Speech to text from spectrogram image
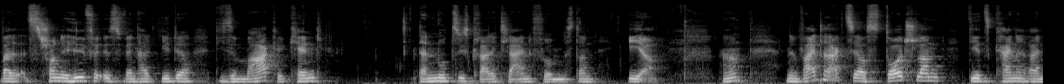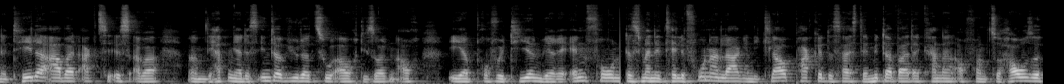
weil es schon eine Hilfe ist, wenn halt jeder diese Marke kennt, dann nutze ich es gerade kleine Firmen das dann eher. Eine weitere Aktie aus Deutschland, die jetzt keine reine Telearbeit-Aktie ist, aber ähm, wir hatten ja das Interview dazu auch, die sollten auch eher profitieren, wäre Enphone, dass ich meine Telefonanlage in die Cloud packe. Das heißt, der Mitarbeiter kann dann auch von zu Hause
